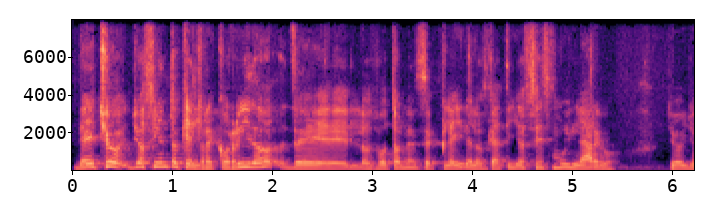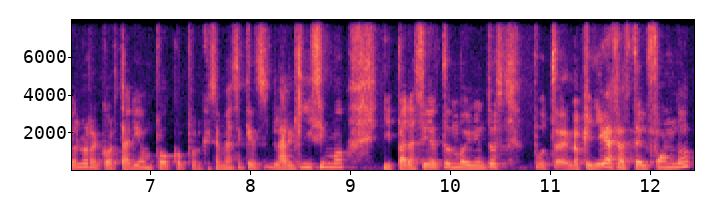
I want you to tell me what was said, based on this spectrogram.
de hecho, yo siento que el recorrido de los botones de play, de los gatillos, es muy largo. Yo, yo lo recortaría un poco porque se me hace que es larguísimo y para ciertos movimientos, puta, en lo que llegas hasta el fondo,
